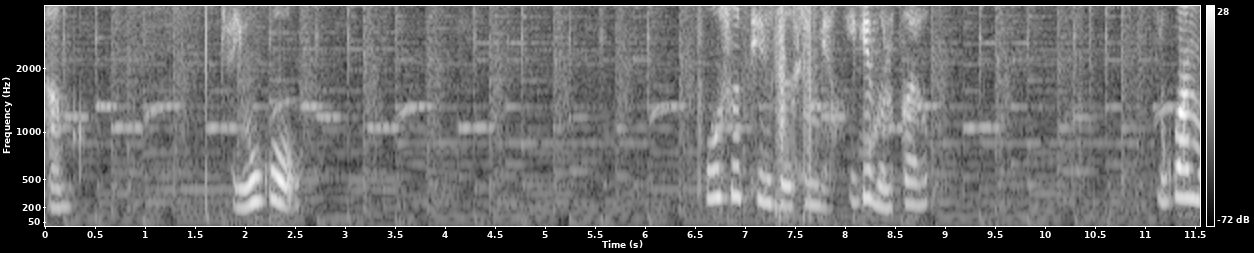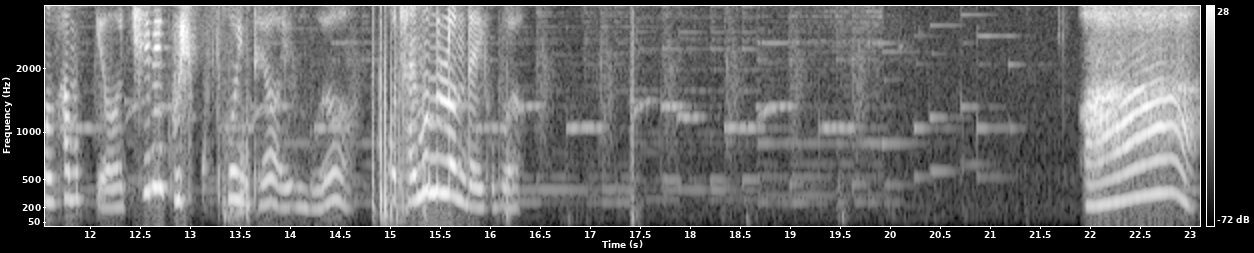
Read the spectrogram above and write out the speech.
다음 거. 자 요거. 보스필드 생명. 이게 뭘까요? 이거 한번 사볼게요. 799포인트야. 이건 뭐야? 어 잘못 눌렀는데 이거 뭐야 아,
